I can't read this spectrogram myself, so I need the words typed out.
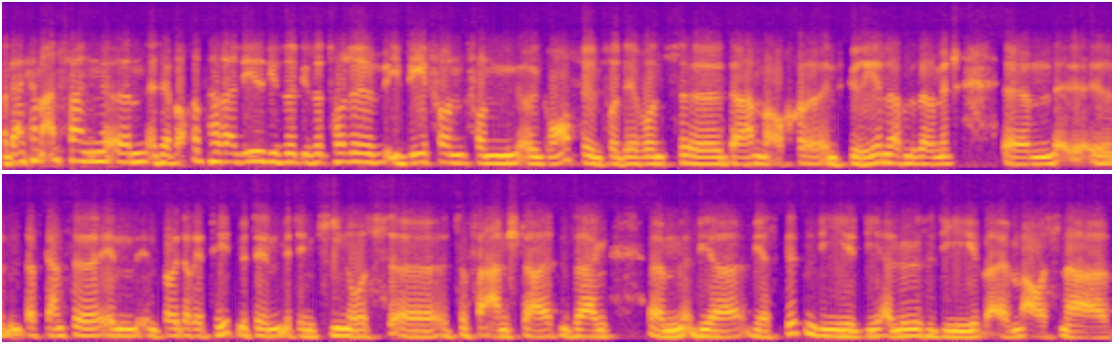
Und dann kam Anfang ähm, der Woche parallel diese, diese tolle Idee von, von äh, Grand Film, von der wir uns, äh, da haben wir auch äh, inspirieren lassen, gesagt, Mensch, ähm, das Ganze in, in Solidarität mit den, mit den Kinos zu veranstalten, sagen, wir, wir splitten die, die Erlöse, die aus einer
